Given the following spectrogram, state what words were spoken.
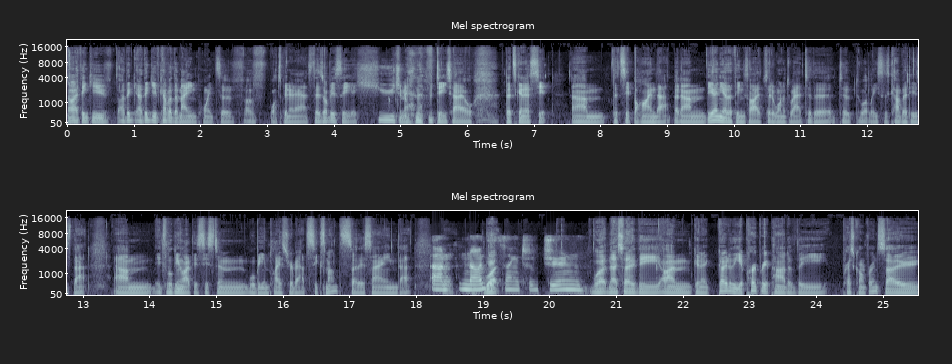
No, I think you've. I think. I think you've covered the main points of, of what's been announced. There's obviously a huge amount of detail that's going to sit um, that sit behind that. But um, the only other things I sort of wanted to add to the to, to what Lisa's covered is that um, it's looking like this system will be in place for about six months. So they're saying that. Um, no, they're What- saying to June. Well, no. So the I'm going to go to the appropriate part of the press conference. So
